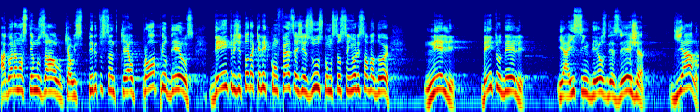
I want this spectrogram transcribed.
Agora nós temos algo que é o Espírito Santo, que é o próprio Deus, dentro de todo aquele que confessa Jesus como seu Senhor e Salvador, nele, dentro dele, e aí sim Deus deseja guiá-lo.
